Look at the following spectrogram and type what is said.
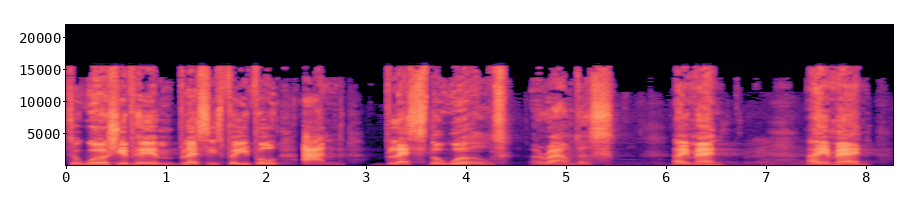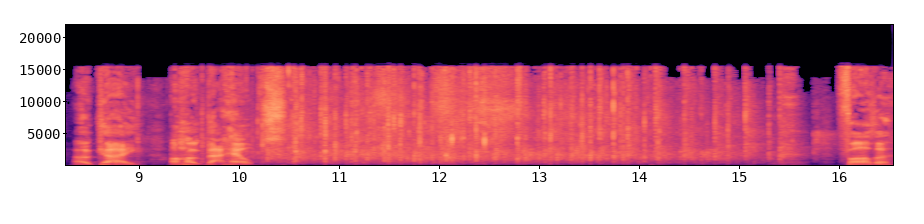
to worship Him, bless His people, and bless the world around us. Amen? Amen. Okay. I hope that helps. Father,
